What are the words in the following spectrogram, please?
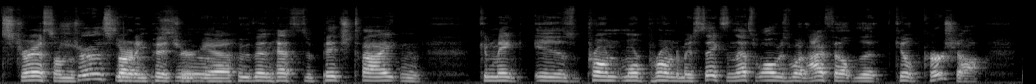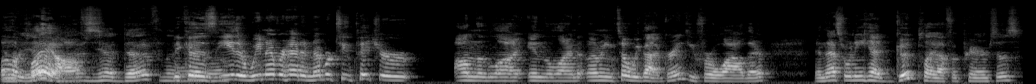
stress on the starting pitcher, so- yeah, who then has to pitch tight and can make is prone more prone to mistakes, and that's always what I felt that killed Kershaw in the oh, playoffs. Oh, Yeah, definitely. Because bro. either we never had a number two pitcher on the line in the lineup. I mean, until we got Greinke for a while there, and that's when he had good playoff appearances.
